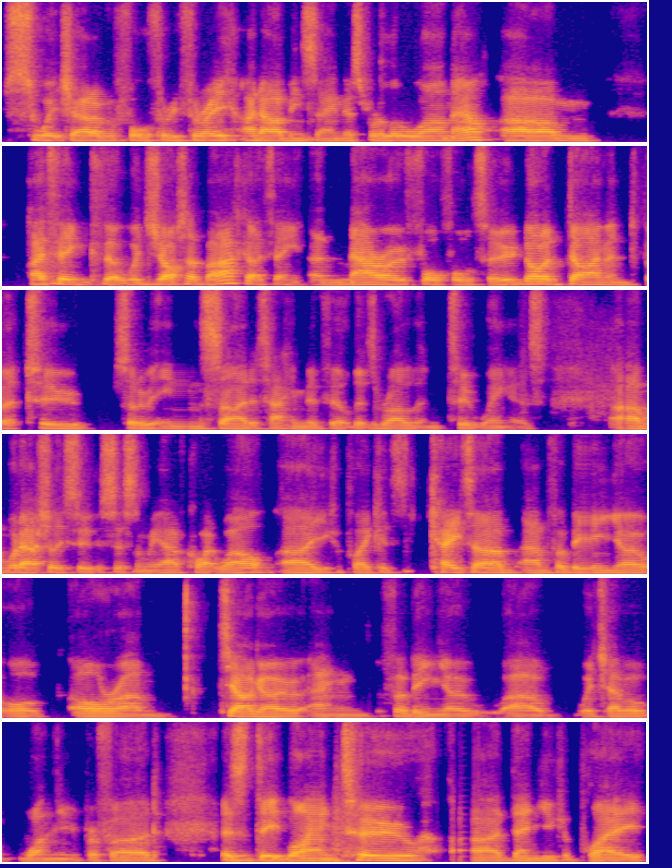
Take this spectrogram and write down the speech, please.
switch out of a 4 3 3. I know I've been saying this for a little while now. Um, I think that with Jota back, I think a narrow 4 4 2, not a diamond, but two sort of inside attacking midfielders rather than two wingers, um, would actually suit the system we have quite well. Uh, you could play Keita and Fabinho or, or um, Thiago and Fabinho, uh, whichever one you preferred, as deep line two. Uh, then you could play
